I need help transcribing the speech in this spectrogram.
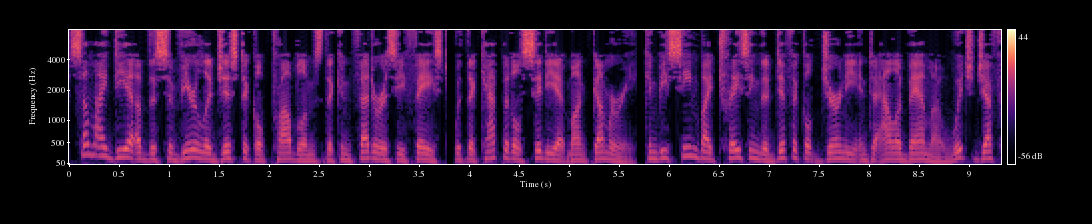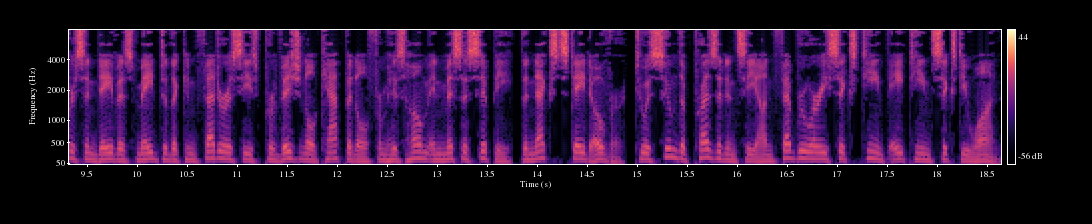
Some idea of the severe logistical problems the Confederacy faced, with the capital city at Montgomery, can be seen by tracing the difficult journey into Alabama which Jefferson Davis made to the Confederacy's provisional capital from his home in Mississippi, the next state over, to assume the presidency on February 16, 1861.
